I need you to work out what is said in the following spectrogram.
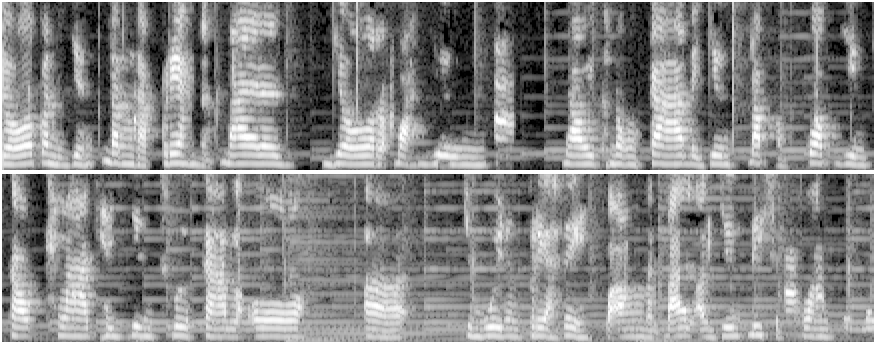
យកប៉ុន្តែយើងដឹងថាព្រះមិនដែលយករបស់យើងដោយក្នុងការដែលយើងស្ដាប់បង្គាប់យើងកោតខ្លាចហើយយើងធ្វើការល្អអឺ ជាមួយនឹងព្រះទេព្រះអង្គមិនដែលឲ្យយើង disappoint នៅ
